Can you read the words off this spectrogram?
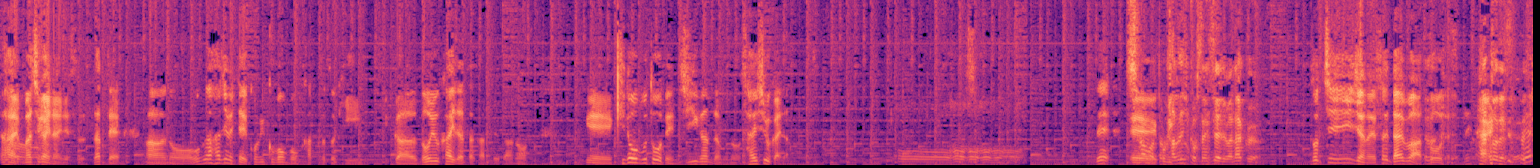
はい、うん間違いないです。だって、あの、僕が初めてコミックボンボン買った時が、どういう回だったかっていうと、あの、えー機動武闘伝 G ガンダムの最終回だった。おーほうほうほうほうで、島本和彦先生ではなく、どっちじゃない、それだいぶ後ですね。は い後ですよね。はい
